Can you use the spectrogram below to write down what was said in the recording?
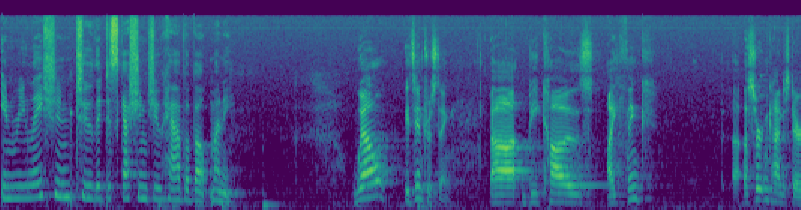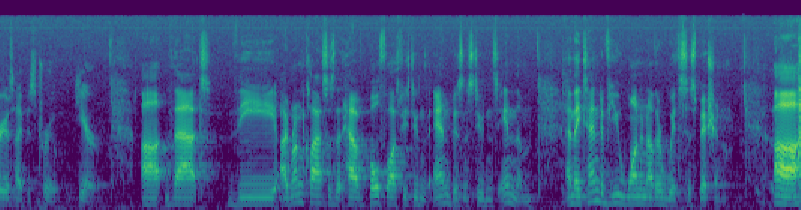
in relation to the discussions you have about money? Well, it's interesting. Uh, because I think a certain kind of stereotype is true here. Uh, that the, I run classes that have both philosophy students and business students in them, and they tend to view one another with suspicion. Uh,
